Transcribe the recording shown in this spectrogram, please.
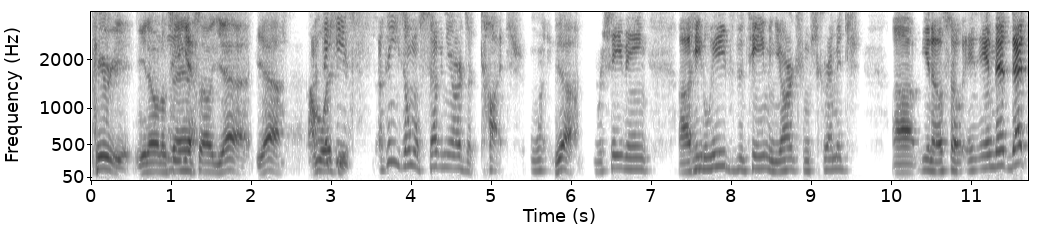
Period. You know what I'm saying? Yeah. So yeah, yeah, I'm I with he's, you. I think he's almost seven yards a touch. Yeah, receiving. Uh, he leads the team in yards from scrimmage. Uh, you know, so and, and that that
